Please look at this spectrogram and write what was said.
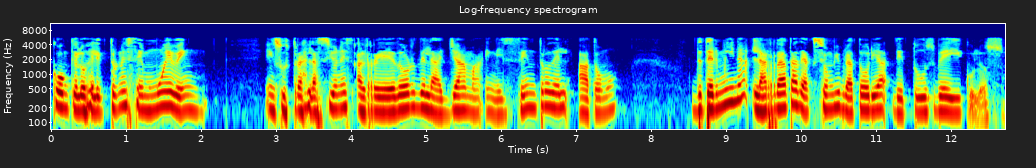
con que los electrones se mueven en sus traslaciones alrededor de la llama en el centro del átomo determina la rata de acción vibratoria de tus vehículos,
